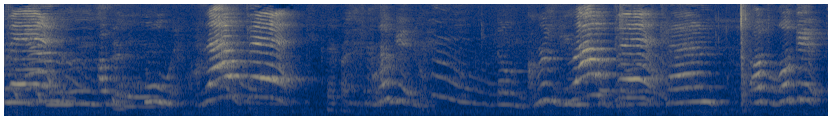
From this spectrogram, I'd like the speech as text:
bit. Of who? That Okay, bye. bit. Look at the Grinch. That bit. Can look at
